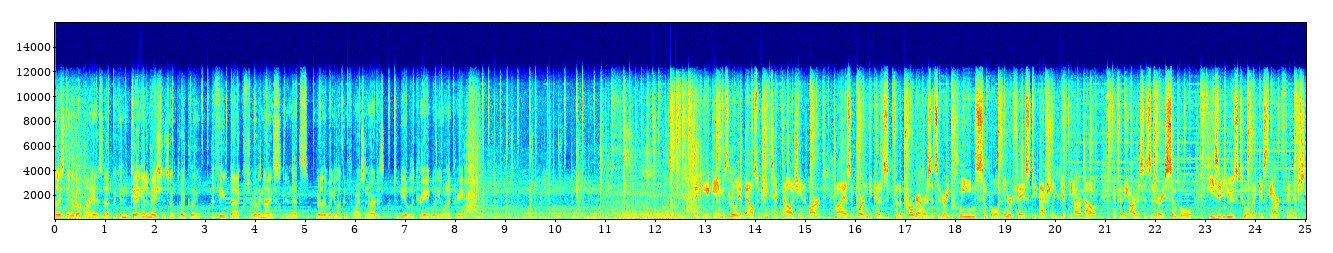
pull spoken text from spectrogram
The nice thing about Maya is that we can get animations done quickly. The feedback is really nice, and that's really what you're looking for as an artist, to be able to create what you want to create. Making a game is really a balance between technology and art. Maya is important because for the programmers it's a very clean, simple interface to actually get the art out, and for the artists it's a very simple, easy to use tool that gets the art finished.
